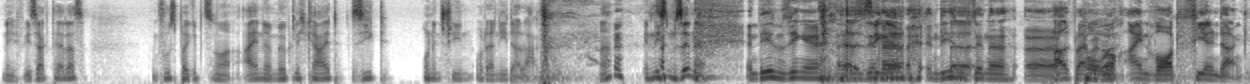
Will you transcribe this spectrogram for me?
nee, wie sagte er das? Im Fußball gibt es nur eine Möglichkeit, Sieg, Unentschieden oder Niederlage. ne? In diesem Sinne. In diesem Sinne, äh, Sinne, in diesem äh, Sinne äh, halt bleibt mir Paul. noch ein Wort. Vielen Dank.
